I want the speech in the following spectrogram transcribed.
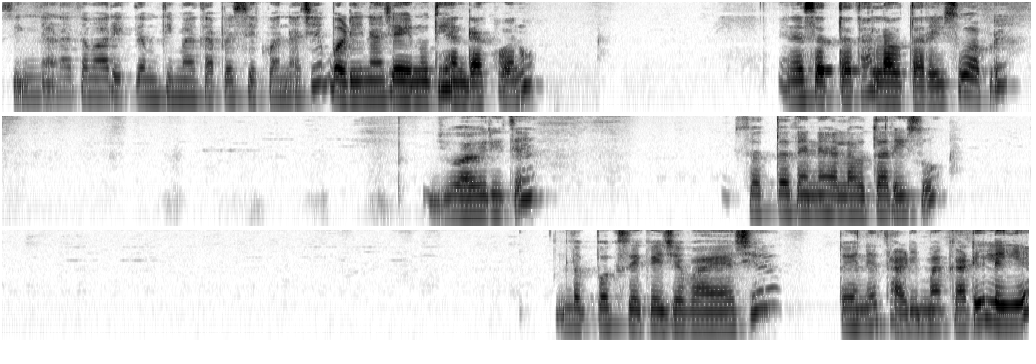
સિંગદાણા તમારે એકદમ ધીમા તાપે શેકવાના છે, બળી ના જાય એનું ધ્યાન રાખવાનું. એને સતત હલાવતા રહીશું આપણે. જો આવી રીતે સતત એને હલાવતા રહીશું. લગભગ શેકાઈ જવા આવ્યા છે, તો એને થાળીમાં કાઢી લઈએ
